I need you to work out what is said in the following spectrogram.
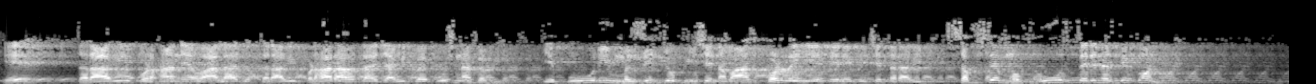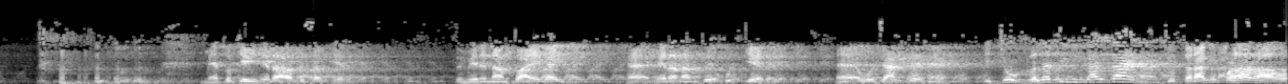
कि तरावी पढ़ाने वाला जो तरावी पढ़ा रहा होता है, जावेद भाई पूछना कभी कि पूरी मस्जिद जो पीछे नमाज़ पढ़ रही है, तेरे पीछे तरावी, सबसे मकबूज तेरे नज़दीक कौन है? मैं तो कह ही नहीं रहा अभी सब कह रहे तो मेरे नाम तो आएगा ही नहीं है मेरा नाम तो ये खुद कह रहे हैं वो जानते हैं कि जो गलती निकालता है ना जो तरावी पढ़ा रहा हो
